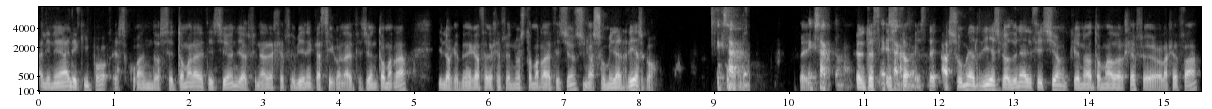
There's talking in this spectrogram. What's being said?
alinea el equipo es cuando se toma la decisión y al final el jefe viene casi con la decisión tomada y lo que tiene que hacer el jefe no es tomar la decisión, sino asumir el riesgo. Exacto. Exacto. Pero entonces, Esto, este, asume el riesgo de una decisión que no ha tomado el jefe o la jefa.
